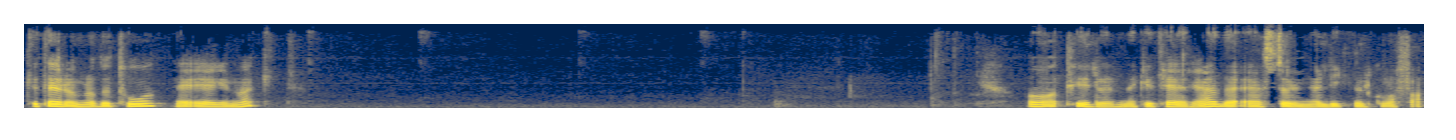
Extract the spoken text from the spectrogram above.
Kriterieområde 2 er egenvekt. Og tilhørende kriteriet det er større enn eller lik 0,5.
